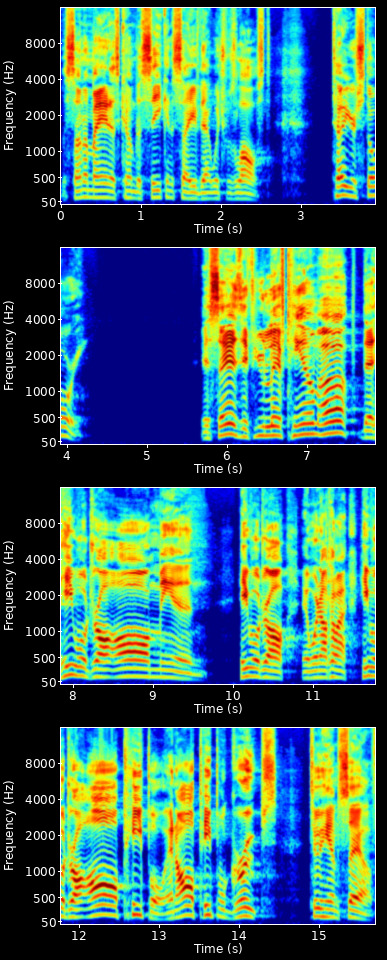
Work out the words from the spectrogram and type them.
The Son of Man has come to seek and save that which was lost. Tell your story. It says if you lift him up, that he will draw all men. He will draw, and we're not talking about, he will draw all people and all people groups to himself.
